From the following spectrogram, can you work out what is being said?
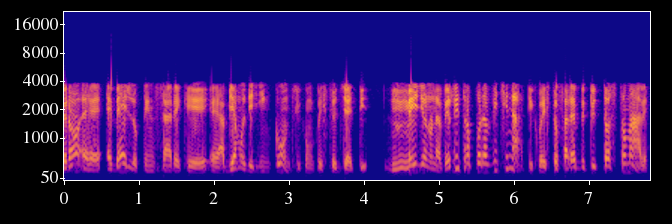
Però eh, è bello pensare che eh, abbiamo degli incontri con questi oggetti. Meglio non averli troppo ravvicinati, questo farebbe piuttosto male.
